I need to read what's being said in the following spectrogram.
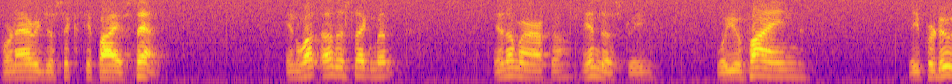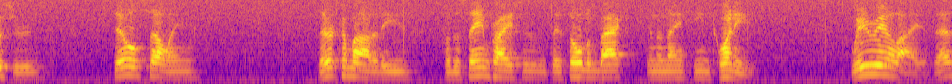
for an average of 65 cents. In what other segment in America, industry, will you find the producers still selling their commodities for the same prices that they sold them back in the 1920s? We realize as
